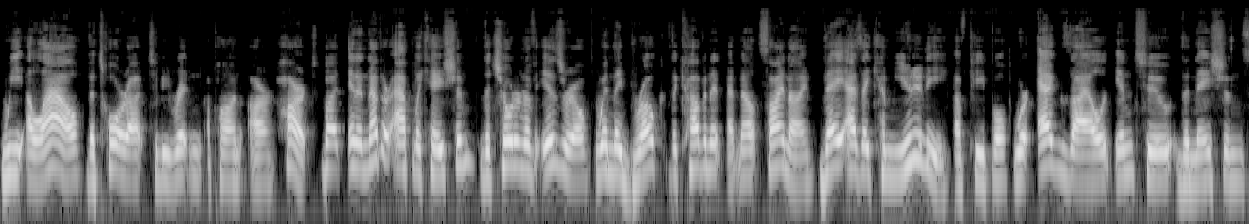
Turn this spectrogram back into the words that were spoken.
we allow the Torah to be written upon our heart. But in another application, the children of Israel, when they broke the covenant at Mount Sinai, they as a community of people were exiled into the nations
